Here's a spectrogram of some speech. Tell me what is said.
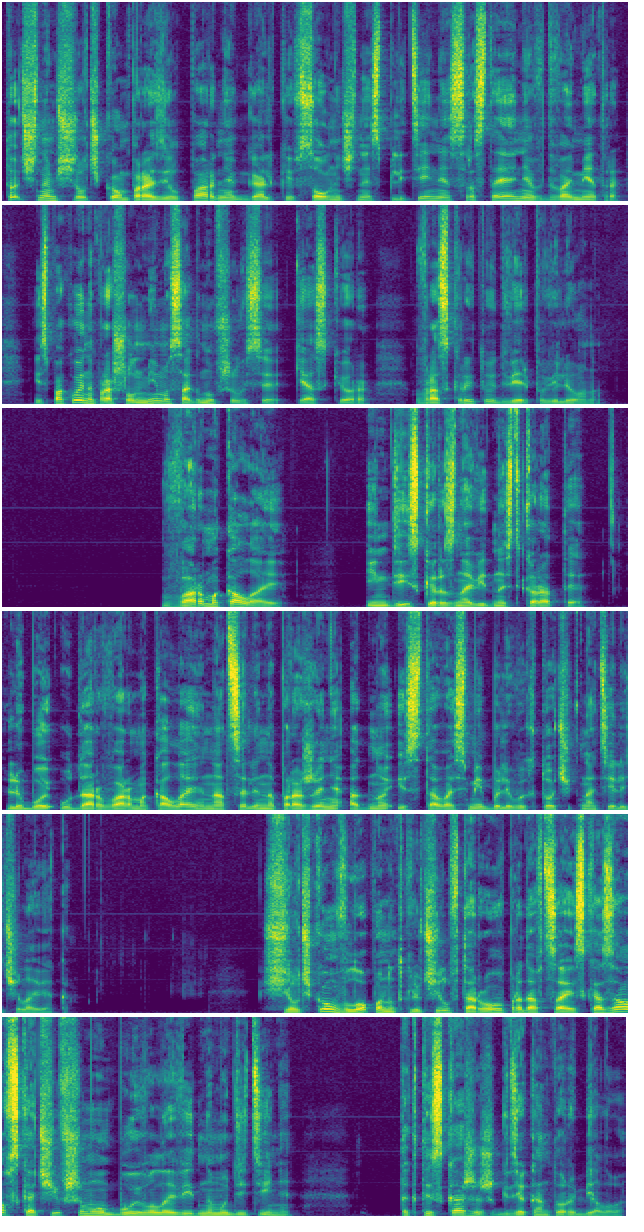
точным щелчком поразил парня галькой в солнечное сплетение с расстояния в 2 метра и спокойно прошел мимо согнувшегося киоскера в раскрытую дверь павильона. Вармакалаи – индийская разновидность карате. Любой удар Вармакалаи нацелен на поражение одной из 108 болевых точек на теле человека. Щелчком в лоб он отключил второго продавца и сказал вскочившему буйволовидному детине. «Так ты скажешь, где контора Белого?»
